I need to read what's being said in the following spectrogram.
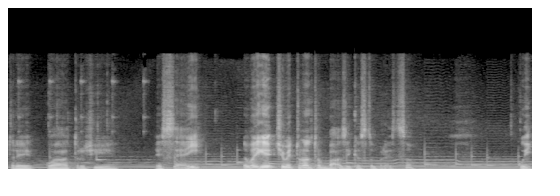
3, 4, 5, e 6 dopodiché ci metto un altro basic a sto prezzo. Qui.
